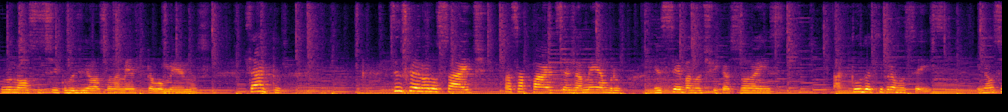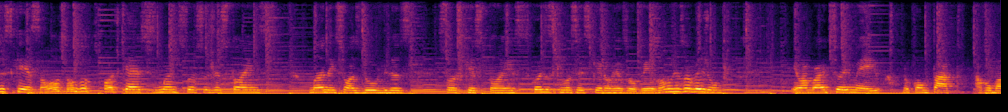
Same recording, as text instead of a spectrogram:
no nosso ciclo de relacionamento, pelo menos. Certo? Se inscreva no site, faça parte, seja membro, receba notificações Tá tudo aqui para vocês. E não se esqueçam, ouçam os outros podcasts, mandem suas sugestões, mandem suas dúvidas, suas questões, coisas que vocês queiram resolver. Vamos resolver junto. Eu aguardo seu e-mail no contato arroba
